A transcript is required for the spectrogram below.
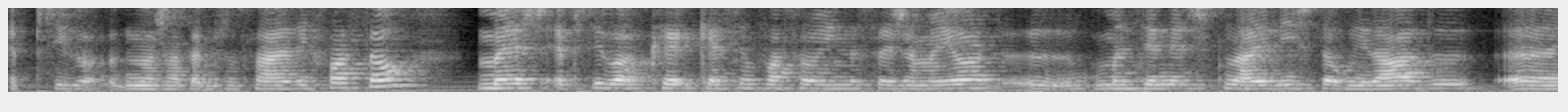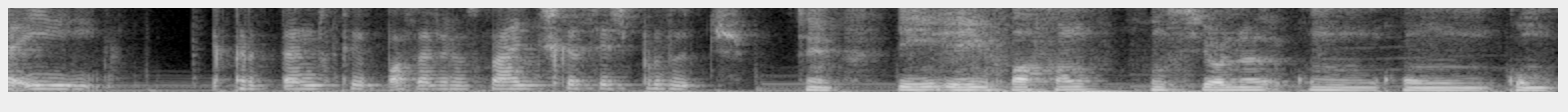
é possível, nós já estamos no cenário de inflação, mas é possível que, que essa inflação ainda seja maior, uh, mantendo este cenário de instabilidade e acreditando que possa haver um cenário de escassez de produtos. Sim, e, e a inflação funciona com, com, com,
